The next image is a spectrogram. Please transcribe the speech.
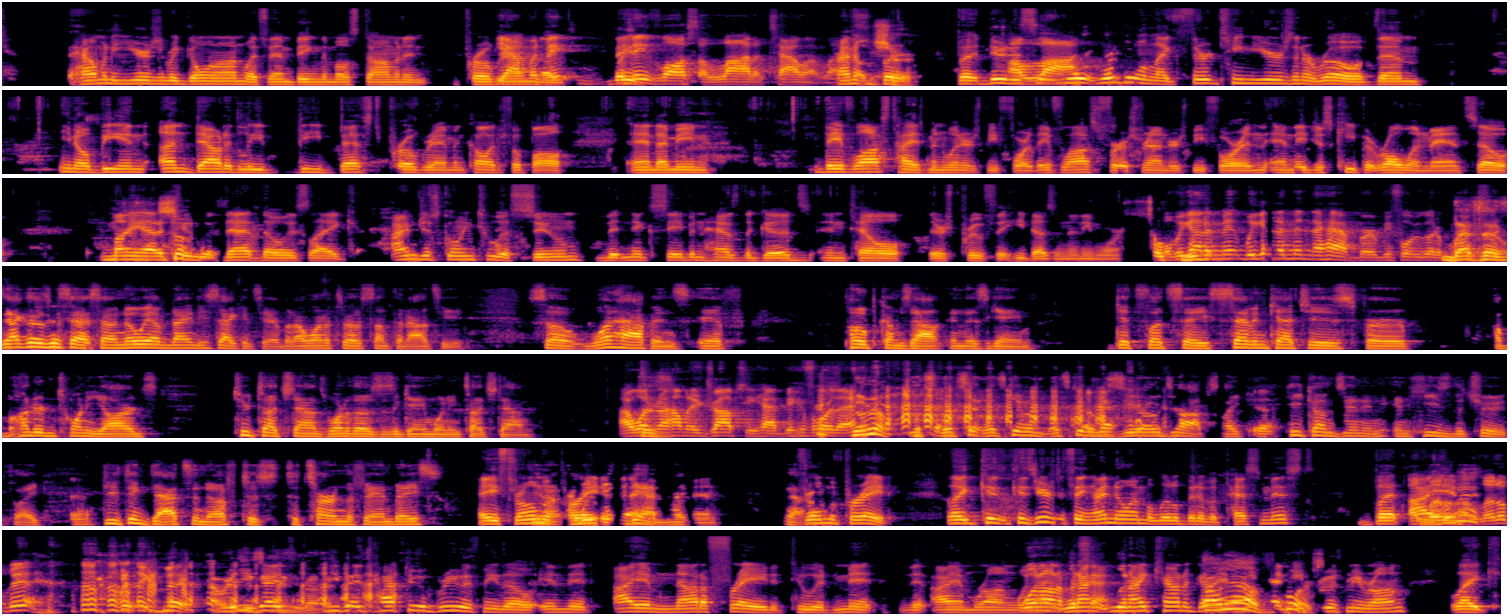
how many years are we going on with them being the most dominant program? Yeah, but like, they, but they've lost a lot of talent last I know, year. Sure. But dude, it's like we're, we're going like 13 years in a row of them, you know, being undoubtedly the best program in college football. And I mean, they've lost Heisman winners before, they've lost first rounders before, and, and they just keep it rolling, man. So my attitude So- with that though is like I'm just going to assume that Nick Saban has the goods until there's proof that he doesn't anymore. So Well, we got a minute. We got a minute and a half, Bird, before we go to break. That's exactly what I was gonna say. So I know we have 90 seconds here, but I want to throw something out to you. So what happens if Pope comes out in this game, gets let's say seven catches for 120 yards, two touchdowns. One of those is a game-winning touchdown. I want to know how many drops he had before that. No, no, no. Let's, let's, say- let's give him let's give him zero drops. Like Yeah. he comes in and, and he's the truth. Like, Yeah. do you think that's enough to to turn the fan base? Hey, throw him You a know, I mean, parade again, happens, like- man. Yeah. Throw him a parade. Like, because here's the thing. I know I'm a little bit of a pessimist, but a I little, am, a little bit. like, but you guys, thinking about it. you guys have to agree with me though, in that I am not afraid to admit that I am wrong. When I, when I 100%. when I count a oh, guy Oh, yeah, out of and he proves me wrong, like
